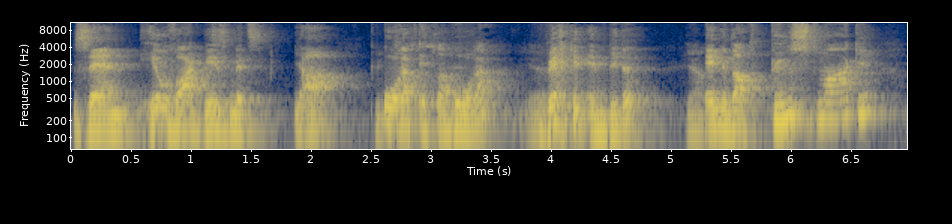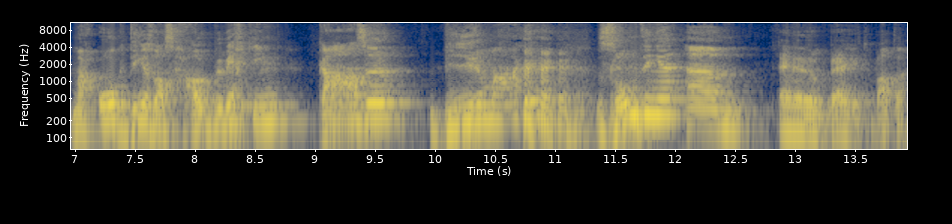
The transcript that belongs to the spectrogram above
zijn heel vaak bezig met, ja, Kunst. ora et labora, Ja. werken en bidden. Ja. En inderdaad kunst maken, maar ook dingen zoals houtbewerking, kazen, bieren maken, zo'n dingen. ehm, En er ook bij gegeten watten.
